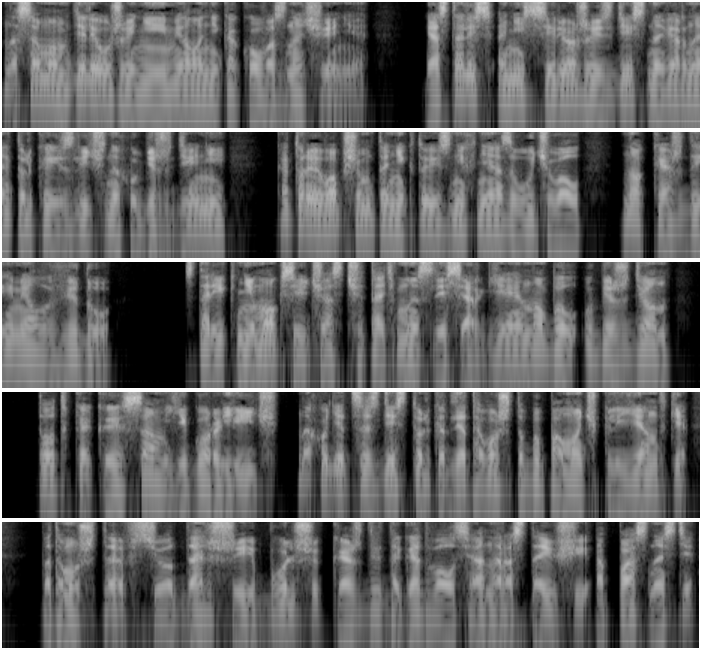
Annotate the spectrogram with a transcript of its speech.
на самом деле уже не имело никакого значения. И остались они с Сережей здесь, наверное, только из личных убеждений, которые, в общем-то, никто из них не озвучивал, но каждый имел в виду. Старик не мог сейчас читать мысли Сергея, но был убежден — тот, как и сам Егор Ильич, находится здесь только для того, чтобы помочь клиентке, потому что все дальше и больше каждый догадывался о нарастающей опасности,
